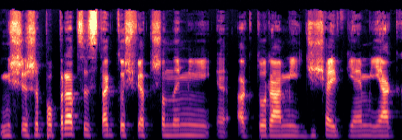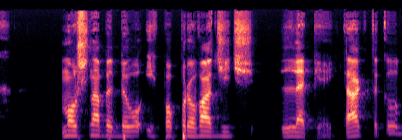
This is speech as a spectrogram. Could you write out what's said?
I myślę, że po pracy z tak doświadczonymi e, aktorami dzisiaj wiem, jak można by było ich poprowadzić lepiej, tak? Tylko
